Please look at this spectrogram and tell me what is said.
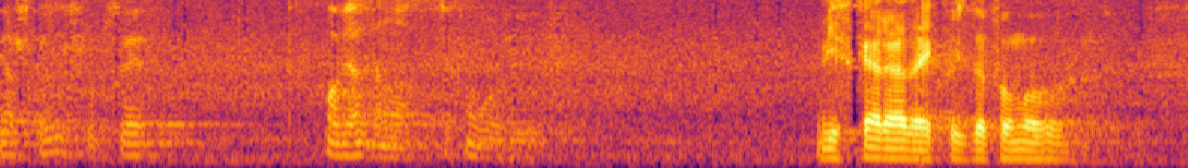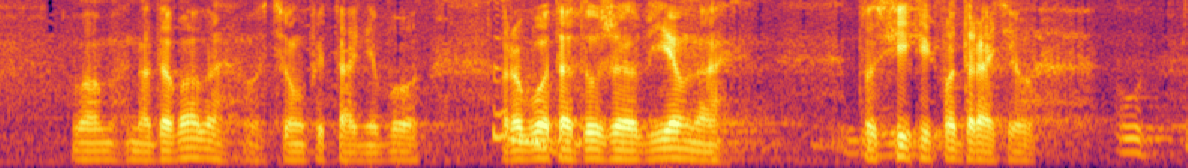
Я ж кажу, що все пов'язано з технологією. Міська рада якусь допомогу вам надавала в цьому питанні, бо робота дуже об'ємна. То скільки квадратів? От,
